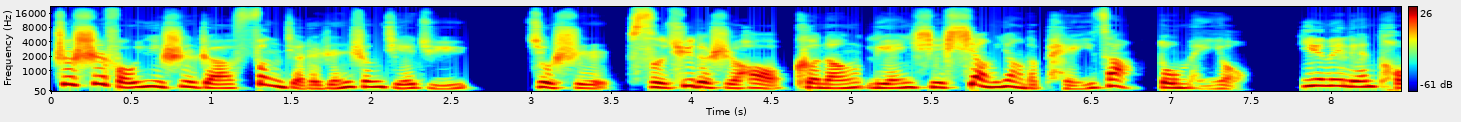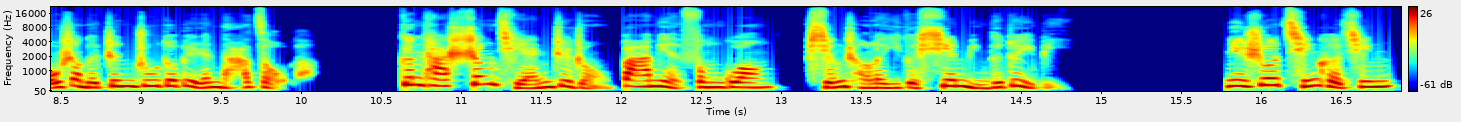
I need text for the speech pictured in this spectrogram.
这是否预示着凤姐的人生结局就是死去的时候，可能连一些像样的陪葬都没有，因为连头上的珍珠都被人拿走了，跟她生前这种八面风光形成了一个鲜明的对比。你说秦可卿，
